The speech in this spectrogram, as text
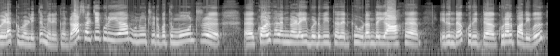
விளக்கம் அளித்தும் இருக்கின்றார். சர்ச்சைக்குரிய முன்னூற்று இருபத்தி மூன்று கொள்கலன்களை விடுவித்ததற்கு உடந்தையாக இருந்த குறித்த குரல் பதிவு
